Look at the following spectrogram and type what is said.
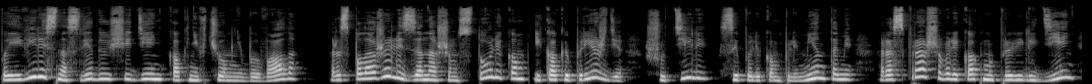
появились на следующий день, как ни в чем не бывало, расположились за нашим столиком и, как и прежде, шутили, сыпали комплиментами, расспрашивали, как мы провели день,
